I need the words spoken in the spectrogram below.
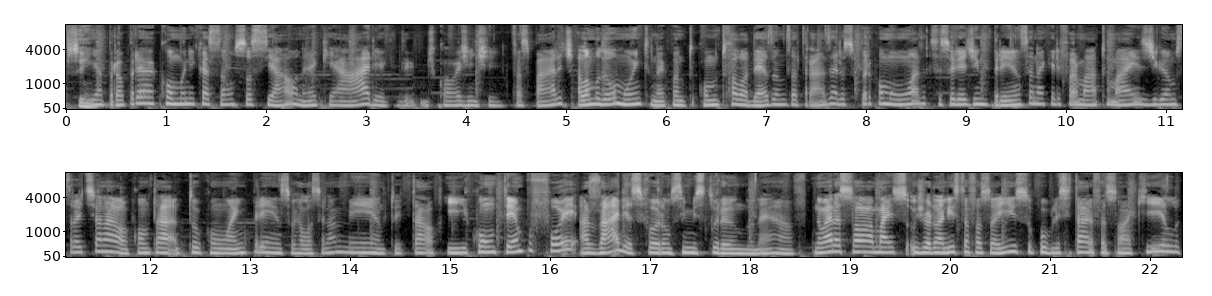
Sim. E a própria comunicação social, né, que é a área de, de qual a gente faz parte, ela mudou muito, né? Quando, como tu falou, 10 anos atrás era super comum a assessoria de imprensa naquele formato mais, digamos, tradicional. Contato com a imprensa, o relacionamento e tal. E com o tempo foi, as áreas foram se misturando, né? Não era só mais o jornalista faz só isso, o publicitário faz só aquilo.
